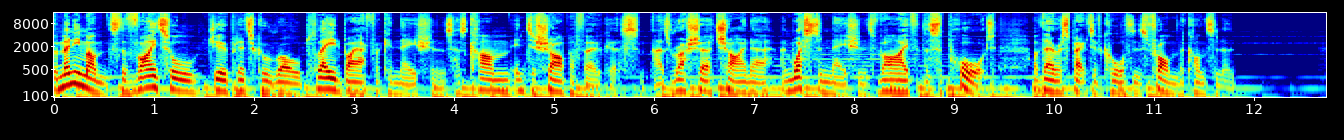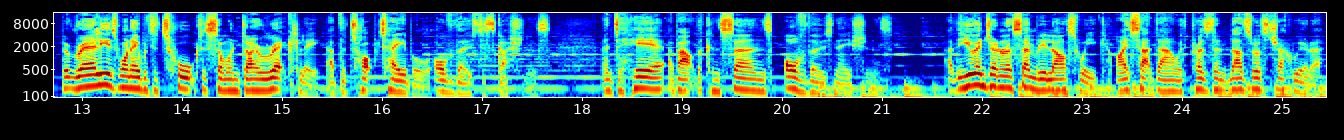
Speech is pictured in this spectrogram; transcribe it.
For many months, the vital geopolitical role played by African nations has come into sharper focus as Russia, China, and Western nations vie for the support of their respective causes from the continent. But rarely is one able to talk to someone directly at the top table of those discussions and to hear about the concerns of those nations. At the UN General Assembly last week, I sat down with President Lazarus Chakwera,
